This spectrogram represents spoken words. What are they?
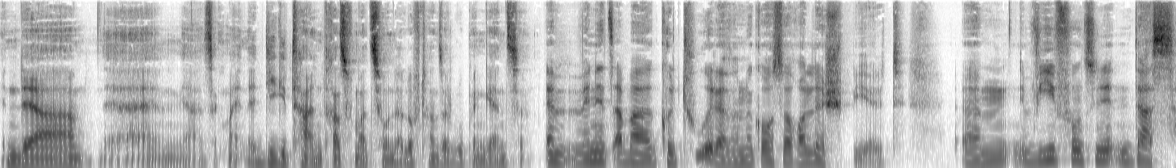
in der, äh, ja, sag mal, in der digitalen Transformation der Lufthansa Group in Gänze. Ähm, wenn jetzt aber Kultur da so eine große Rolle spielt, ähm, wie funktioniert denn das?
